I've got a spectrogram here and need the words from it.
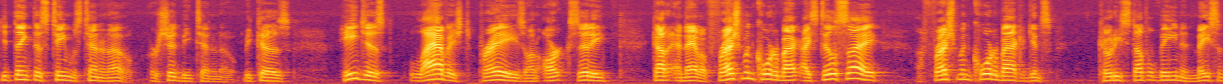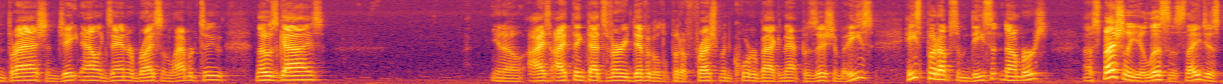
you'd think this team was ten and zero or should be ten and zero because he just lavished praise on Ark City. Got and they have a freshman quarterback. I still say a freshman quarterback against Cody Stufflebean and Mason Thrash and Jayton Alexander, Bryson Labertu, those guys. You know, I, I think that's very difficult to put a freshman quarterback in that position. But he's he's put up some decent numbers, especially Ulysses. They just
